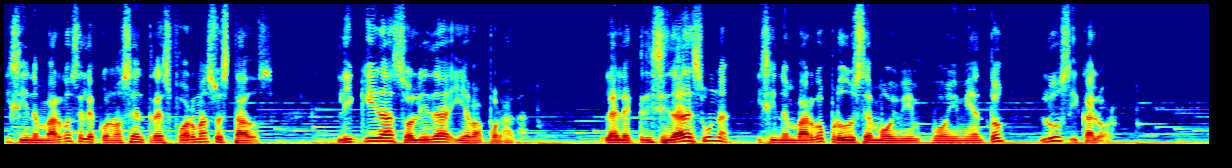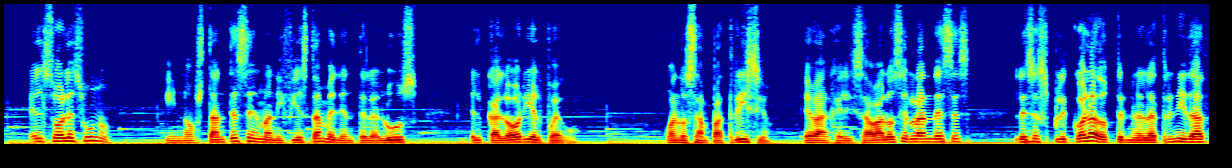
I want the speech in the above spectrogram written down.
y sin embargo se le conoce en tres formas o estados, líquida, sólida y evaporada. La electricidad es una, y sin embargo produce movimiento, luz y calor. El sol es uno, y no obstante se manifiesta mediante la luz, el calor y el fuego. Cuando San Patricio evangelizaba a los irlandeses, les explicó la doctrina de la Trinidad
